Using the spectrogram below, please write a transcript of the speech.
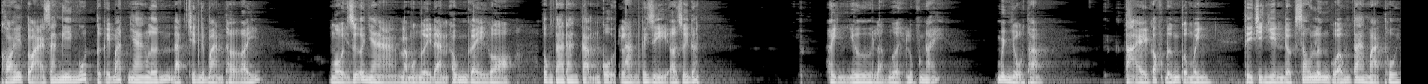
Khói tỏa ra nghi ngút từ cái bát nhang lớn đặt trên cái bàn thờ ấy. Ngồi giữa nhà là một người đàn ông gầy gò. Ông ta đang cặm cụi làm cái gì ở dưới đất. Hình như là người lúc nãy. Minh nhủ thầm. Tại góc đứng của mình thì chỉ nhìn được sau lưng của ông ta mà thôi.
